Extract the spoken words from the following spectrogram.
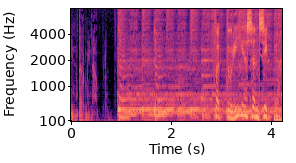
interminable. Factoria sensible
